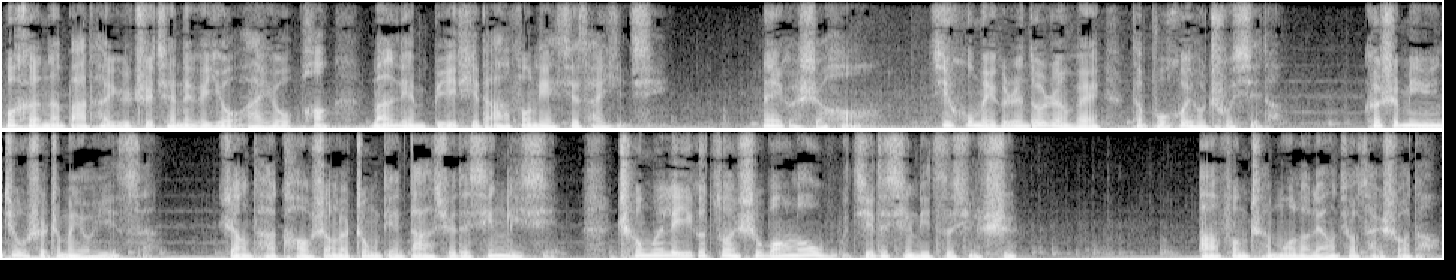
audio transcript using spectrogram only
我很难把他与之前那个又矮又胖、满脸鼻涕的阿峰联系在一起。那个时候，几乎每个人都认为他不会有出息的，可是命运就是这么有意思。让他考上了重点大学的心理系，成为了一个钻石王老五级的心理咨询师。阿峰沉默了良久，才说道：“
